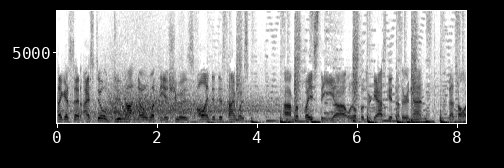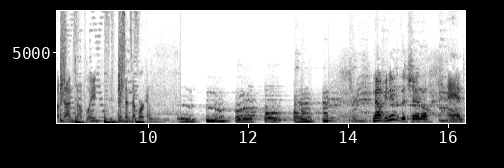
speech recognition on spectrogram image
Like I said, I still do not know what the issue is. All I did this time was um, replace the uh, oil filter gasket. Other than that, that's all I've done. So hopefully this ends up working. Now, if you're new to the channel and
